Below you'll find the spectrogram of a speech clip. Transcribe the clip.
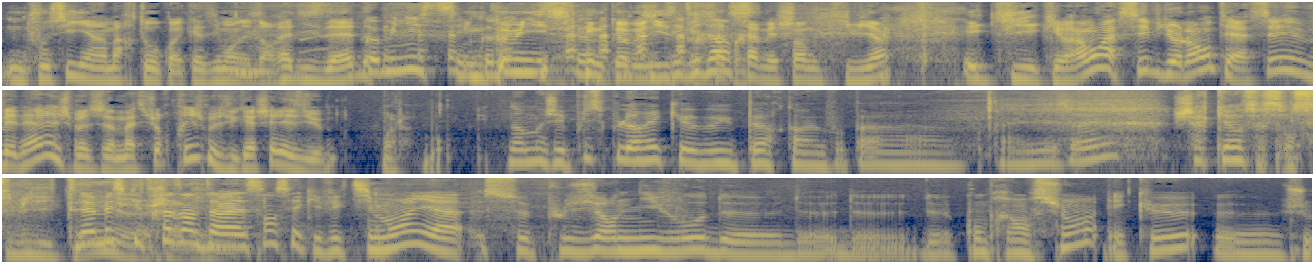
une faucille et un marteau, quoi. Quasiment, on est dans Red is Dead. communiste, c'est une communiste, une communiste très méchante qui vient et qui, qui est vraiment assez violente et assez vénère et je me, ça m'a surpris, je me suis caché les yeux. Voilà. Bon. Non, moi j'ai plus pleuré que eu peur quand même. Faut pas. Chacun sa sensibilité. Non, mais ce qui est euh, très intéressant, c'est qu'effectivement, il y a ce plusieurs niveaux de, de, de- de compréhension et que, euh, je,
